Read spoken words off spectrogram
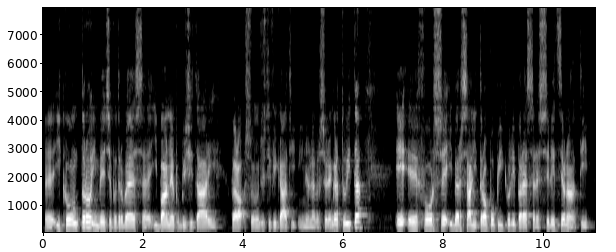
Eh, I contro invece potrebbe essere i banner pubblicitari, però sono giustificati nella versione gratuita e eh, forse i bersagli troppo piccoli per essere selezionati,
